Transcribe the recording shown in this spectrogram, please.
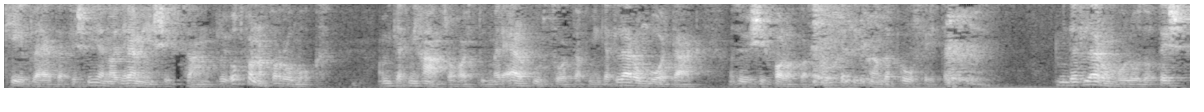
kép lehetett, és milyen nagy reménység számukra, hogy ott vannak a romok, amiket mi hátrahagytunk, mert elkurcoltak minket, lerombolták az ősi falakat. Mit itt mond a próféta? mindez lerombolódott, és,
